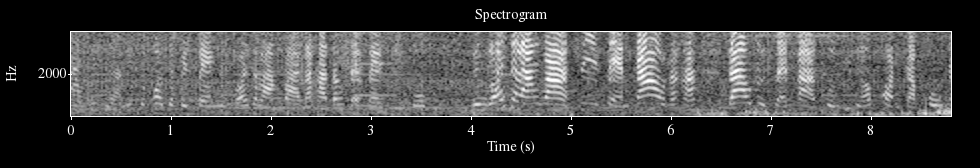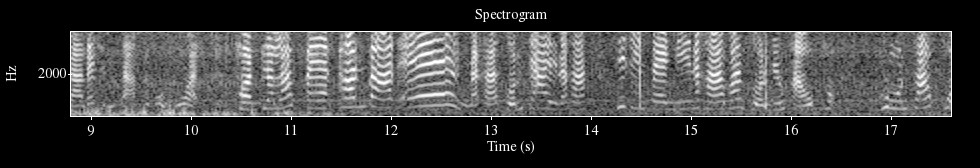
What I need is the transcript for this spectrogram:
ทางที่เหนือนี่ก็จะเป็นแปลง 100 ตารางวานะคะ ตั้งแต่แปลงสีส้ม100 ตารางวา4 9 0 0 0นะคะ ดาว1 0 0 0 0บาทส่วนกับโครงการได้ถึง 36งวด ผ่อนเดือนละ 8,000 บาทเองนะคะ สนใจนะคะ ที่ดินแปลงนี้นะคะ บ้านสวนวิวเขาครูนทรัพย์พร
